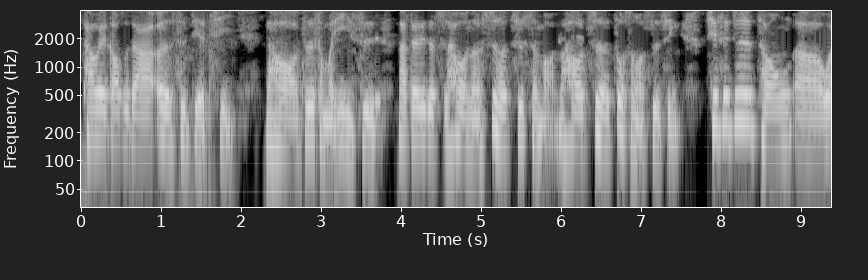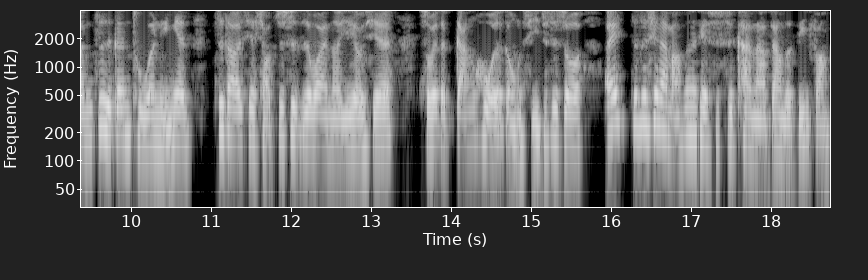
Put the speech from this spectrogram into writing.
他会告诉大家二十四节气，然后这是什么意思？那在这个时候呢，适合吃什么？然后适合做什么事情？其实就是从呃文字跟图文里面知道一些小知识之外呢，也有一些所谓的干货的东西，就是说，哎，这是现在马上真的可以试试看啊，这样的地方，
